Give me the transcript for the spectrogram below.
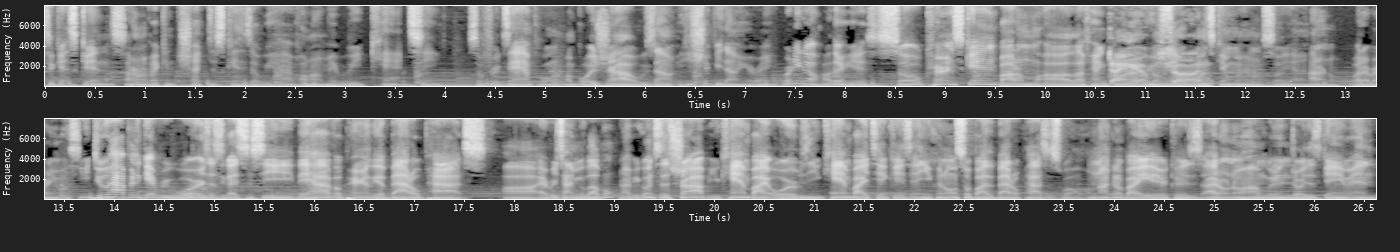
to get skins. I don't know if I can check the skins that we have. Hold on, maybe we can't. Let's see. So for example, boy Zhao, who's down, he should be down here, right? Where'd he go? Oh, there he is. So current skin, bottom uh, left-hand corner. Damn, we only son. have one skin with him, so yeah, I don't know. Whatever, anyways. You do happen to get rewards, as you guys can see. They have apparently a battle pass uh, every time you level. Now, if you go into the shop, you can buy orbs and you can buy tickets and you can also buy the battle pass as well. I'm not going to buy either because I don't know how I'm going to enjoy this game. And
